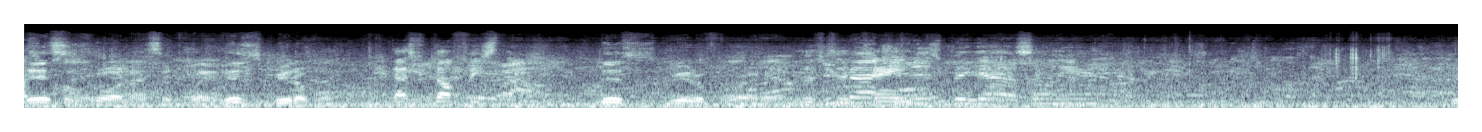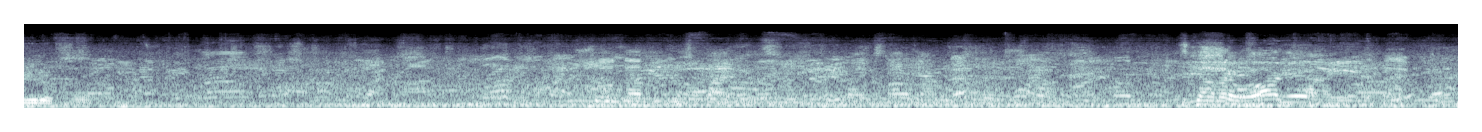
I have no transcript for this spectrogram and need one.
This is real nice and clean. This is beautiful. That's Duffy style. This is beautiful right here. Did you imagine his big ass on here? Beautiful. Shows up in his It's got a car tire in the back, right?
